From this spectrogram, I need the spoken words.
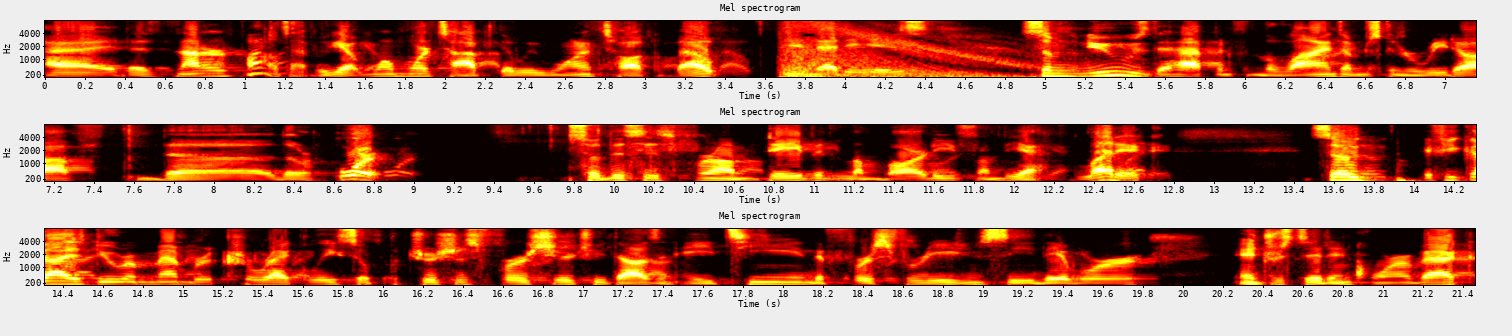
I, that's not our final topic. We got one more topic that we want to talk about, and that is some news that happened from the Lions. I'm just going to read off the the report. So this is from David Lombardi from the Athletic. So if you guys do remember correctly, so Patricia's first year, 2018, the first free agency, they were interested in cornerback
